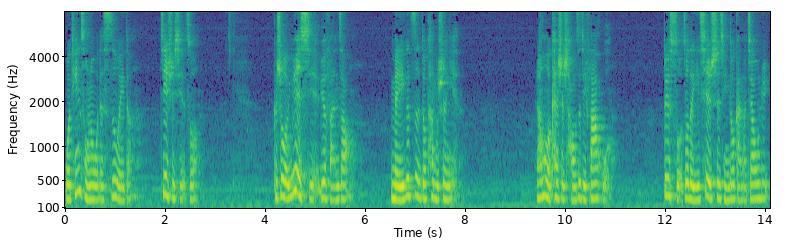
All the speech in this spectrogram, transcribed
我听从了我的思维的。继续写作，可是我越写越烦躁，每一个字都看不顺眼。然后我开始朝自己发火，对所做的一切事情都感到焦虑。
